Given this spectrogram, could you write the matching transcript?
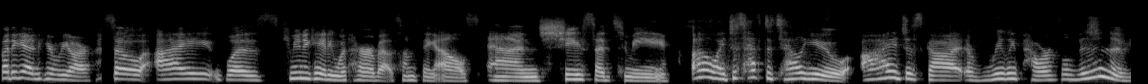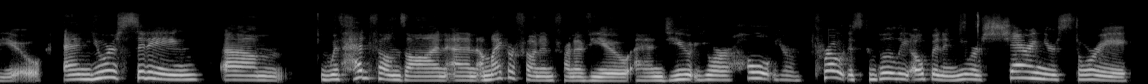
But again, here we are. So I was communicating with her about something else. And she said to me, Oh, I just have to tell you, I just got a really powerful vision of you. And you're sitting um, with headphones on and a microphone in front of you and you your whole your throat is completely open and you are sharing your story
